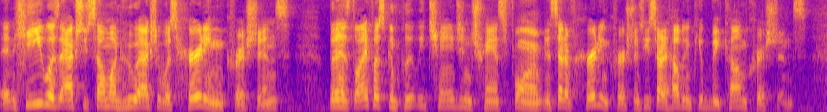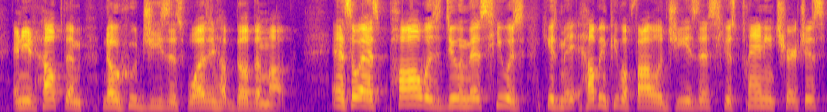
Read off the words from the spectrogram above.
and he was actually someone who actually was hurting Christians, but then his life was completely changed and transformed. Instead of hurting Christians, he started helping people become Christians. And he'd help them know who Jesus was and help build them up. And so as Paul was doing this, he was he was helping people follow Jesus. He was planting churches.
